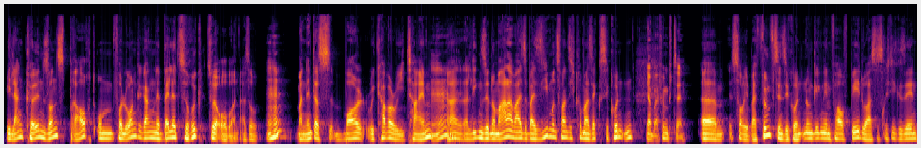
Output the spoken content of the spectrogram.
wie lang Köln sonst braucht, um verloren gegangene Bälle zurückzuerobern. Also man nennt das Ball Recovery Time. Ja, da liegen sie normalerweise bei 27,6 Sekunden. Ja, bei 15. Ähm, sorry, bei 15 Sekunden und gegen den VfB, du hast es richtig gesehen,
